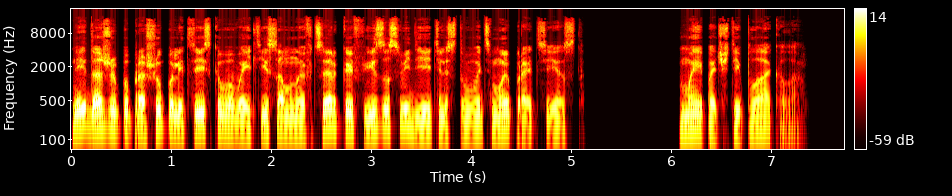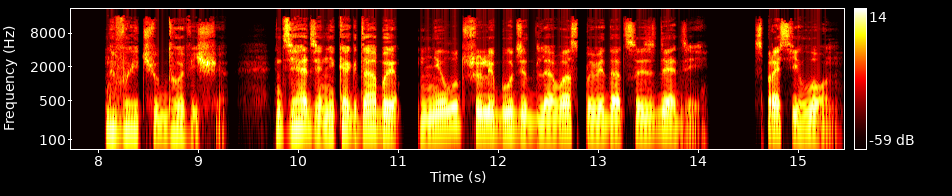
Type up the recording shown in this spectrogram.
И даже попрошу полицейского войти со мной в церковь и засвидетельствовать мой протест». Мэй почти плакала. «Вы чудовище. Дядя никогда бы... Не лучше ли будет для вас повидаться с дядей?» — спросил он.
